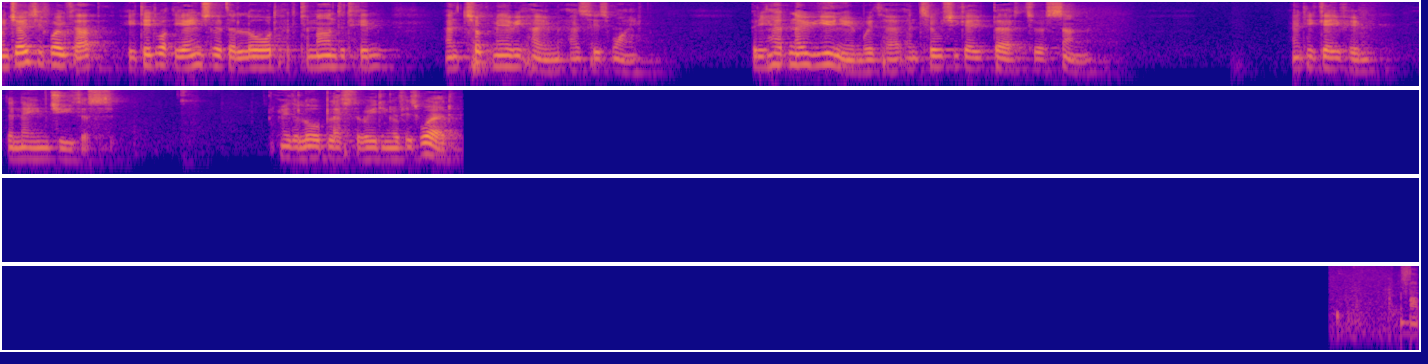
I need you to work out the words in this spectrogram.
When Joseph woke up, he did what the angel of the Lord had commanded him and took Mary home as his wife. But he had no union with her until she gave birth to a son. And he gave him the name Jesus. May the Lord bless the reading of his word.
